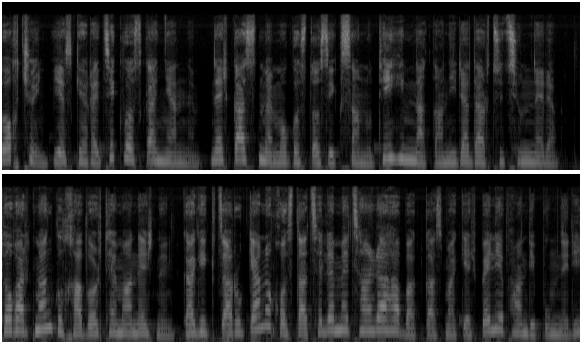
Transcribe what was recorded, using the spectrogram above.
Ողջույն, ես Գեղեցիկ Ոսկանյանն եմ։ Ներկայացնում եմ օգոստոսի 28-ի հիմնական իրադարձությունները։ Թողարկման գլխավոր թեմաներն են. Գագիկ Ծառուկյանը խոստացել է մեծ հանրահավաք կազմակերպել եւ հանդիպումների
